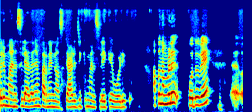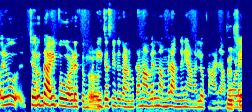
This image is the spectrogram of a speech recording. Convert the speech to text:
ഒരു മനസ്സിൽ അതാ ഞാൻ പറഞ്ഞ നൊസ്റ്റാളജിക്ക് മനസ്സിലേക്ക് ഓടി അപ്പൊ നമ്മൾ പൊതുവെ ഒരു ചെറുതായി പോകും അവിടെ എത്തുമ്പോൾ. ടീച്ചേഴ്സിനൊക്കെ കാണുമ്പോൾ കാരണം അവർ നമ്മൾ അങ്ങനെയാണല്ലോ കാണുക. മോളെ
